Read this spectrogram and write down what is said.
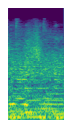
decision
